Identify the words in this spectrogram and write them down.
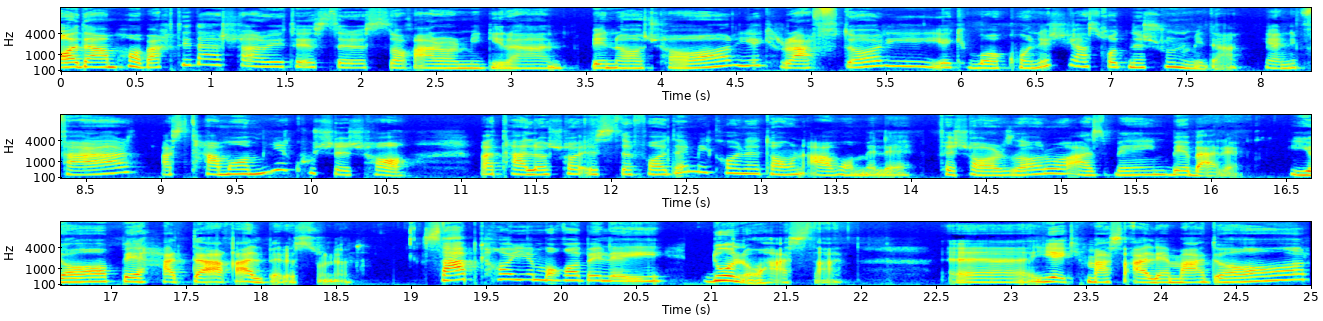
آدم ها وقتی در شرایط استرس قرار می گیرن به ناچار یک رفتاری یک واکنشی از خود نشون میدن یعنی فرد از تمامی کوشش ها و تلاش ها استفاده می‌کنه تا اون عوامل فشارزار رو از بین ببره یا به حداقل برسونه سبک های مقابله ای دو نوع هستند یک مسئله مدار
